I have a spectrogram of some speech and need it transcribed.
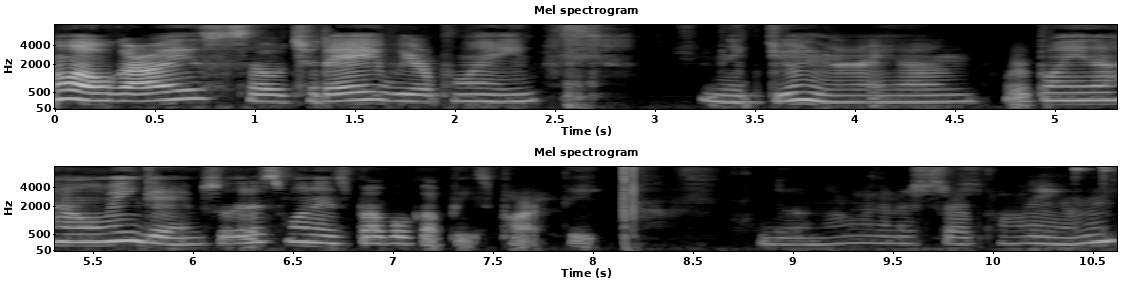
Hello guys, so today we are playing Nick Jr. and we're playing a Halloween game. So this one is Bubble Guppies Party. So now we're gonna start playing.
